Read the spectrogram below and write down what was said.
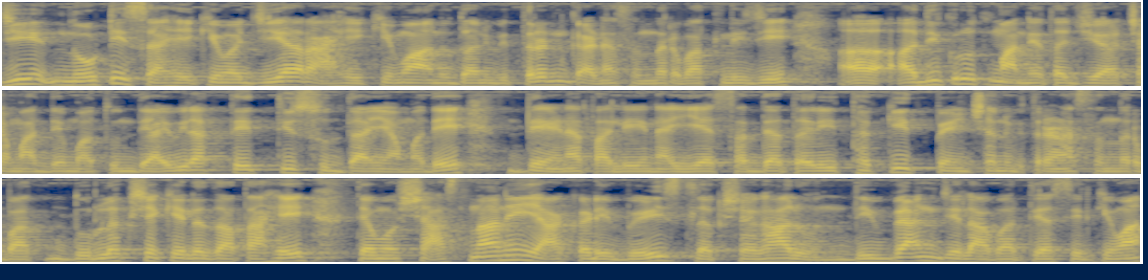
जी नोटीस आहे किंवा जी आर आहे किंवा अनुदान वितरण करण्यासंदर्भातली जी अधिकृत मान्यता जी आरच्या माध्यमातून द्यावी लागते ती सुद्धा यामध्ये देण्यात आली नाही आहे सध्या तरी थकीत पेन्शन वितरणासंदर्भात दुर्लक्ष केलं जात आहे. त्यामुळे शासनाने याकडे वेळीच लक्ष घालून दिव्यांग जे लाभार्थी असतील किंवा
